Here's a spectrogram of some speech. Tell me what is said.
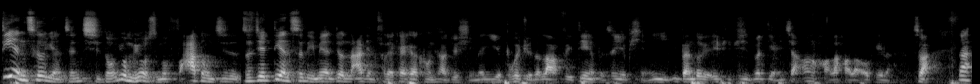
电车远程启动又没有什么发动机的，直接电池里面就拿点出来开开空调就行了，也不会觉得浪费，电本身也便宜，一般都有 A P P，怎么点一下，嗯，好了好了，OK 了，是吧？那。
